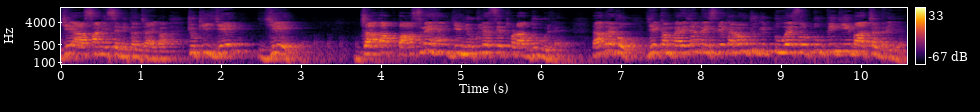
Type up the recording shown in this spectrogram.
ये आसानी से निकल जाएगा, क्योंकि ये ये ज़्यादा पास में है, ये न्यूक्लियस से थोड़ा दूर है। याद रखो, ये कंपैरिजन मैं इसलिए कर रहा हूँ क्योंकि 2s और 2p की बात चल रही है।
